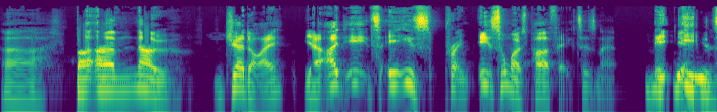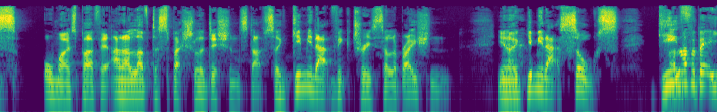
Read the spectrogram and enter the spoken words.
Uh, but um, no, Jedi. Yeah, I, it's it is pretty, it's almost perfect, isn't it? It is Yeah. almost perfect, and I love the special edition stuff. So give me that victory celebration. You know, Yeah. give me that sauce. I Give. love a bit of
